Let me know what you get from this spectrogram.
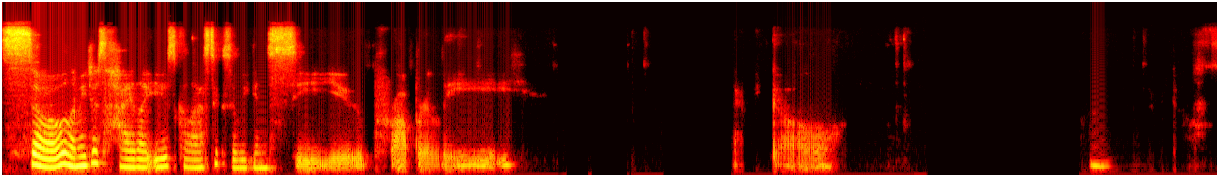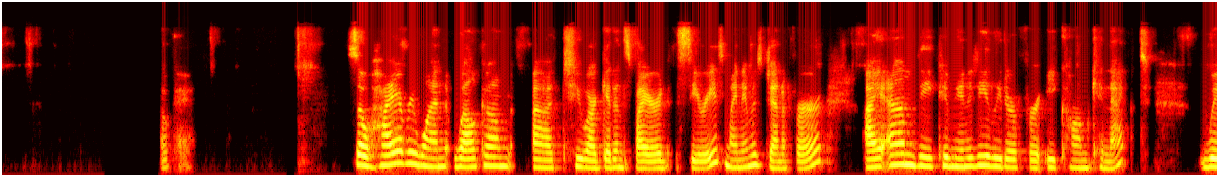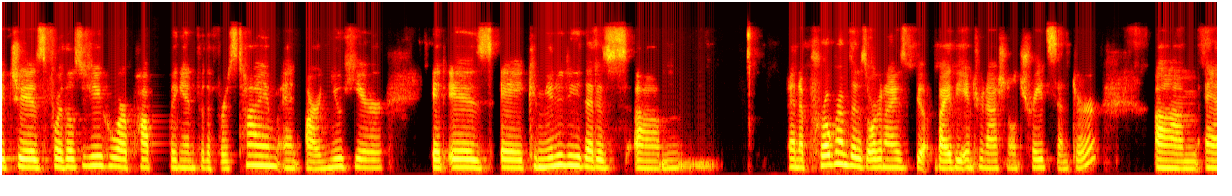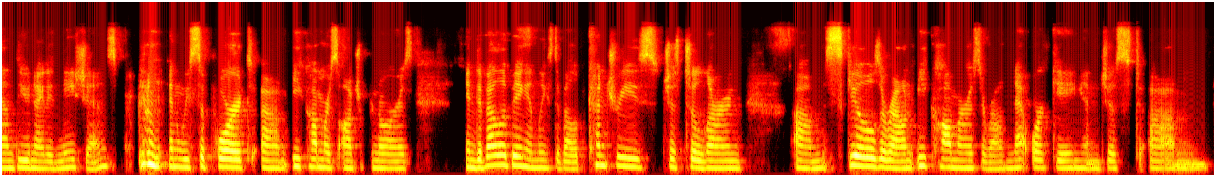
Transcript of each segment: So let me just highlight you, Scholastique, so we can see you properly. There we go. Okay. So, hi everyone. Welcome uh, to our Get Inspired series. My name is Jennifer. I am the community leader for ecomConnect, which is for those of you who are popping in for the first time and are new here. It is a community that is um, and a program that is organized by the International Trade Center um, and the United Nations, and we support um, e-commerce entrepreneurs in developing and least developed countries just to learn um, skills around e-commerce, around networking, and just um,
